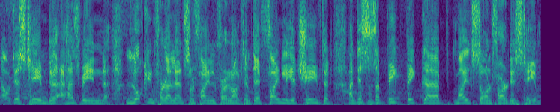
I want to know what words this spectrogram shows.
Now, this team has been looking for a Leinster final for a long time. They've finally achieved it, and this is a big, big uh, milestone for this team.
